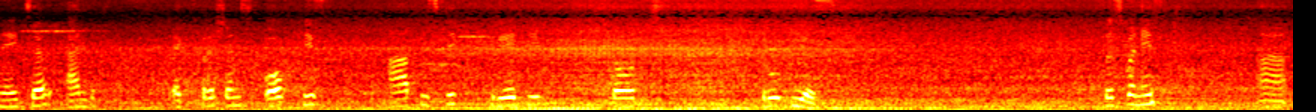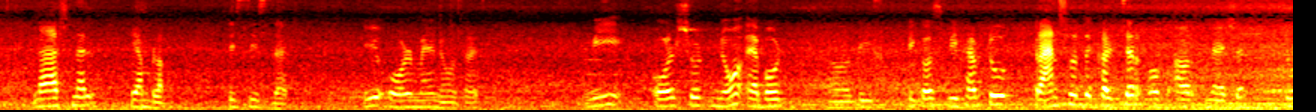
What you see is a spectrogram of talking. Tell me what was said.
nature, and expressions of his artistic creative thoughts through years. First one is uh, national emblem. This is that. You all may know that. We all should know about uh, this because we have to transfer the culture of our nation to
